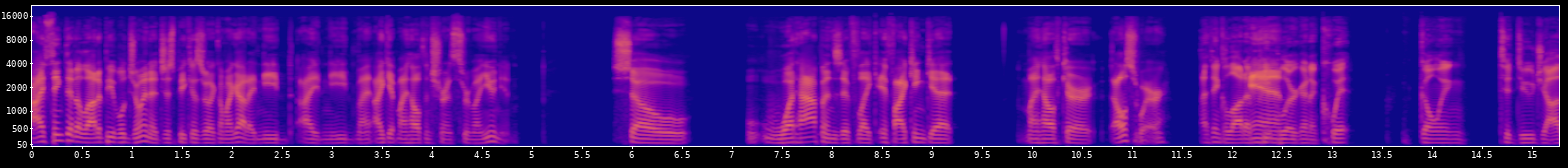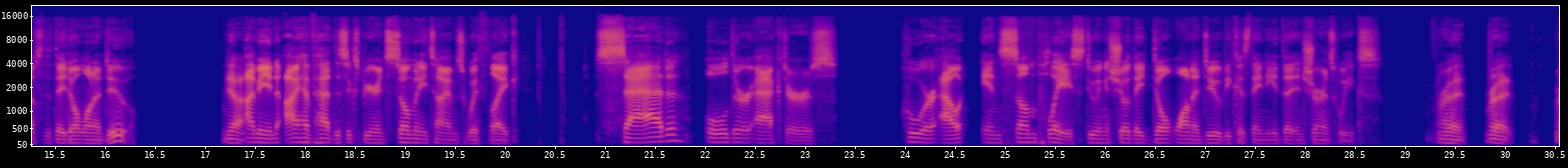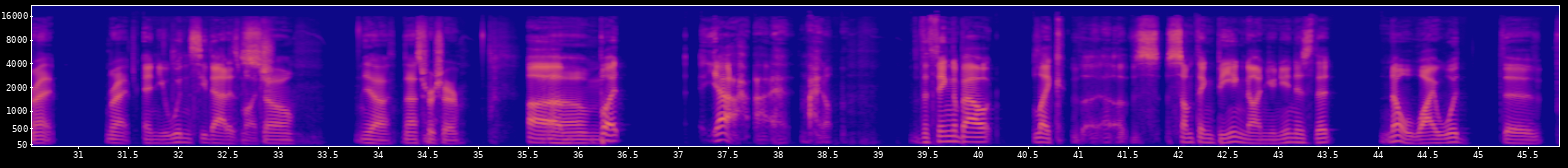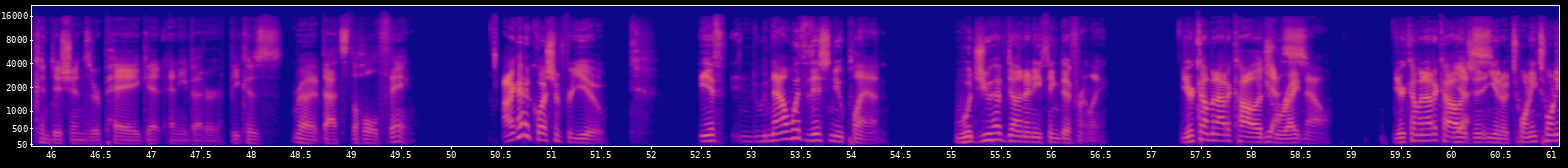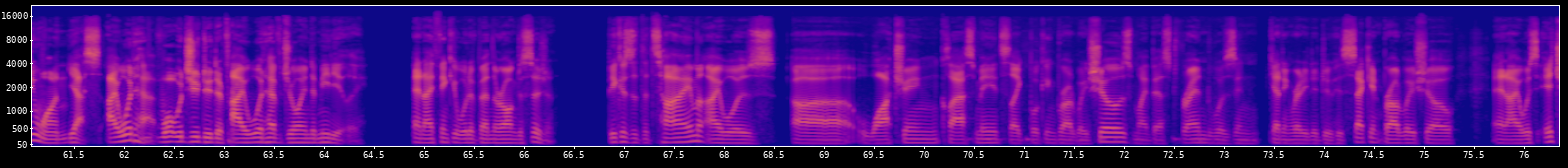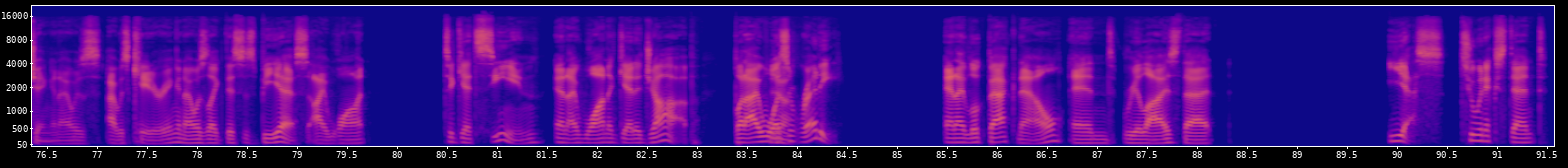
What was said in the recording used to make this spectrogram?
I think that a lot of people join it just because they're like, oh my god, I need, I need my, I get my health insurance through my union. So, what happens if, like, if I can get my health care elsewhere? I think a lot of people are going to quit going to do jobs that they don't want to do. Yeah, I mean, I have had this experience so many times with like sad older actors who are out in some place doing a show they don't want to do because they need the insurance weeks. right, right, right, right. And you wouldn't see that as much. So, yeah, that's for sure. Um, Um, but yeah, I, I don't. The thing about like uh, something being non-union is that no, why would the conditions or pay get any better? Because Right. that's the whole thing. I got a question for you. If now with this new plan, would you have done anything differently? You're coming out of college right now. You're coming out of college, Yes. you know, 2021. Yes, I would have. What would you do differently? I would have joined immediately. And I think it would have been the wrong decision. Because at the time I was uh, watching classmates like booking Broadway shows. My best friend was in getting ready to do his second Broadway show. And I was itching and I was I was catering and I was like, this is BS. I want to get seen and I want to get a job. But I wasn't ready. And I look back now and realize that yes, to an extent,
